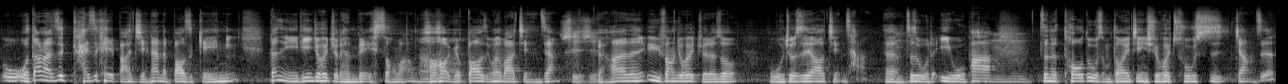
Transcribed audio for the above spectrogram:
我我当然是还是可以把简单的包子给你，但是你一定就会觉得很悲伤嘛。好好一个包子，为什么把它剪成这样？是是。然后狱方就会觉得说，我就是要检查，嗯，这是我的义务，怕真的偷渡什么东西进去会出事这样子。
